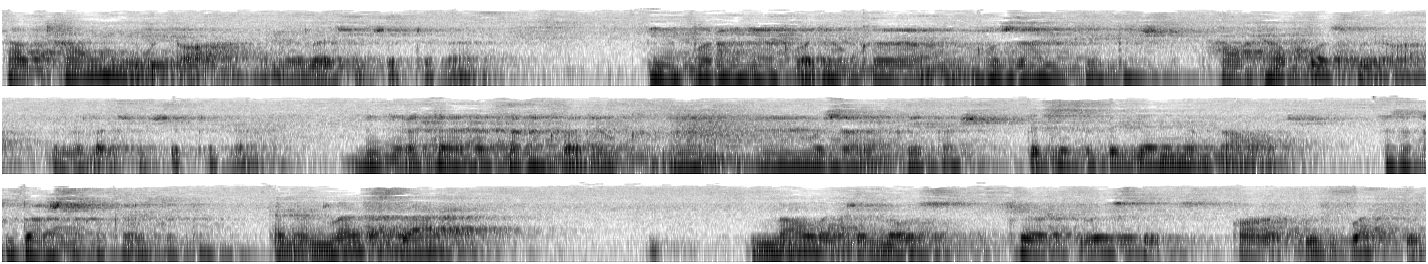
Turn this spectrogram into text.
How tiny we are in relationship to them. milyen parányak vagyunk ö, hozzájuk képest. How helpless we are in relationship to them. mennyire tehetetlenek vagyunk ö, ö, hozzájuk képest. This is the beginning of knowledge. And unless that knowledge and those characteristics are reflected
